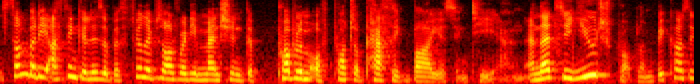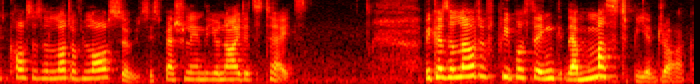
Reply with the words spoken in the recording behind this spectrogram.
somebody, I think Elizabeth Phillips already mentioned the problem of protopathic bias in TEN. And that's a huge problem because it causes a lot of lawsuits, especially in the United States. Because a lot of people think there must be a drug.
